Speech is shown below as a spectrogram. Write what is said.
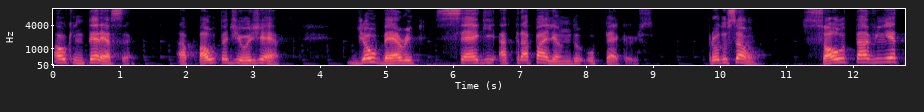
ao que interessa. A pauta de hoje é: Joe Barry segue atrapalhando o Packers. Produção, solta a vinheta!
